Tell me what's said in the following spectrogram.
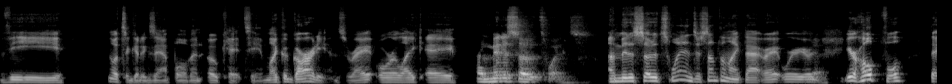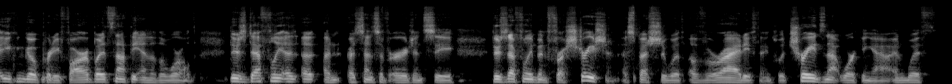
the what's a good example of an okay team, like a Guardians, right? Or like a a Minnesota Twins. a Minnesota Twins or something like that, right? Where you're Yeah. you're hopeful that you can go pretty far, but it's not the end of the world. There's definitely a, a, a sense of urgency. There's definitely been frustration, especially with a variety of things, with trades not working out, and with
